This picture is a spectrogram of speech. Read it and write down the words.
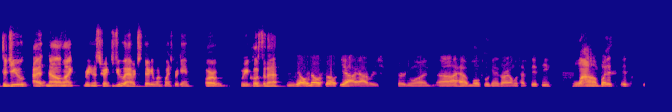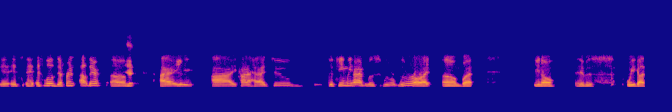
did you? I now I'm like reading this correct. Did you average 31 points per game, or were you close to that? No, no. So yeah, I averaged 31. Uh, I have multiple games where I almost had 50. Wow. Um, but it's it's it's it's a little different out there. Um, Yeah. I I kind of had to. The team we had was we were we were all right, um, but you know it was we got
